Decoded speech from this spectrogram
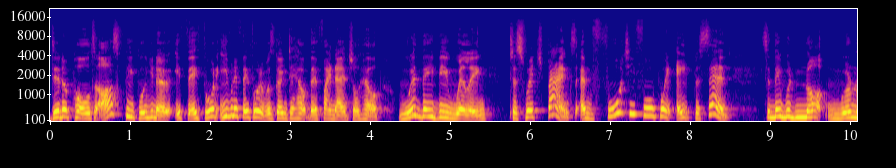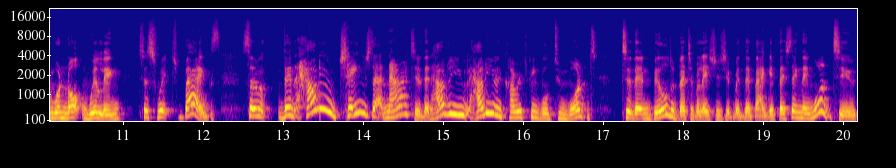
did a poll to ask people, you know, if they thought, even if they thought it was going to help their financial health, would they be willing to switch banks? And 44.8% said they would not were, not willing to switch banks. So then how do you change that narrative? Then how do you how do you encourage people to want to then build a better relationship with their bank if they're saying they want to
